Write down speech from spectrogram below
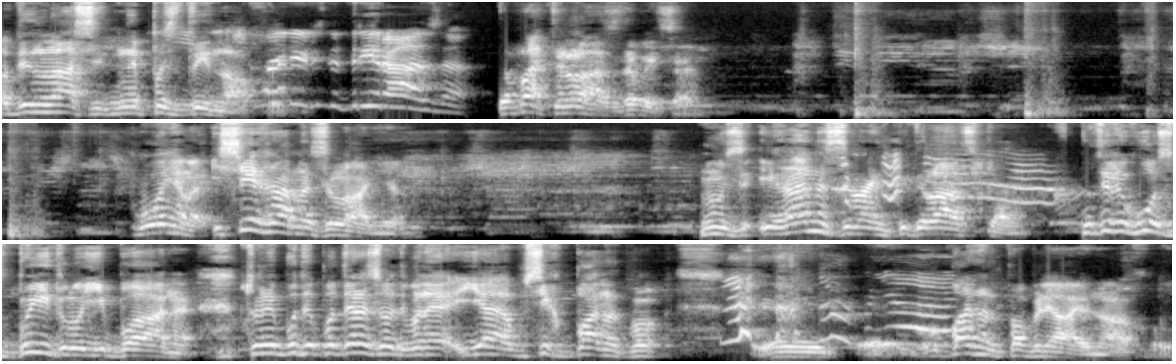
Один раз і не пизди нахуй. Говоришься три раза. Давай три рази, дивися. Поняла? І ще гра на желання. Ну, з- ігра на желання, підраска. Ну ти гос бидло їбане. Хто не буде подержувати мене, я всіх банер по... е, банер побляю нахуй.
